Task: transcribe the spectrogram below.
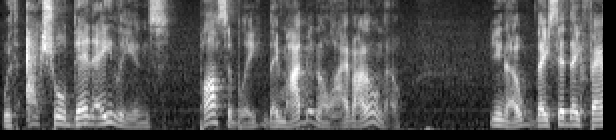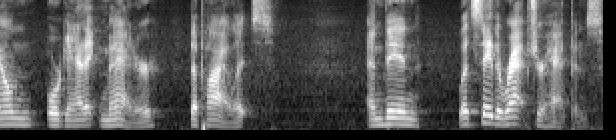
with actual dead aliens, possibly. They might have been alive, I don't know. You know, they said they found organic matter, the pilots. And then let's say the rapture happens.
